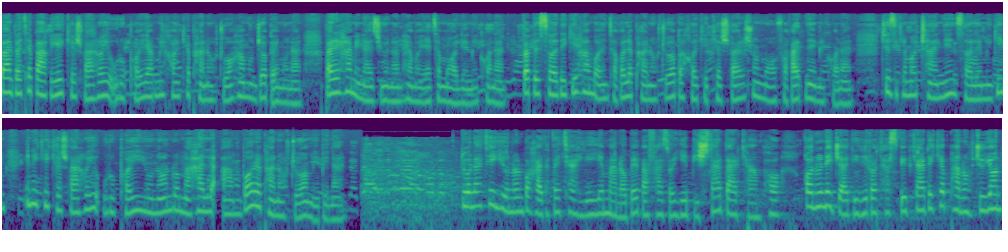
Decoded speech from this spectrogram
و البته بقیه کشورهای اروپایی هم می‌خوان که پناهجوها همونجا بمونن. برای همین از یونان حمایت مالی می‌کنن و به سادگی هم با انتقال پناهجوها به خاک کشورشون موافقت نمی‌کنن. چیزی که ما چندین ساله میگیم اینه که کشورهای اروپایی یونان رو محل انبار پناهجوها می‌بینن. دولت یونان با هدف تهیه منابع و فضای بیشتر در کمپ ها قانون جدیدی را تصویب کرده که پناهجویان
